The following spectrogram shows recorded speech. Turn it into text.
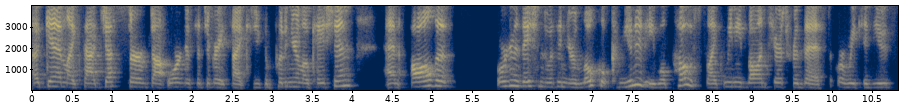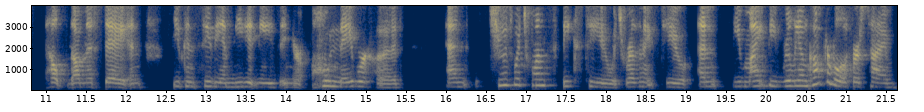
again, like that justserve.org is such a great site because you can put in your location and all the organizations within your local community will post like we need volunteers for this or we could use help on this day and you can see the immediate needs in your own neighborhood and choose which one speaks to you, which resonates to you. And you might be really uncomfortable the first time.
